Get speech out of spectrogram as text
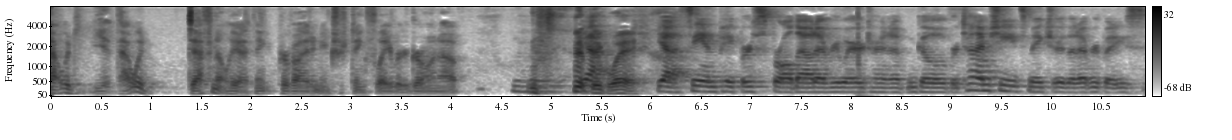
That would yeah, that would definitely, I think, provide an interesting flavor to growing up mm-hmm. in a yeah. big way. Yeah, seeing papers sprawled out everywhere, trying to go over timesheets, make sure that everybody's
